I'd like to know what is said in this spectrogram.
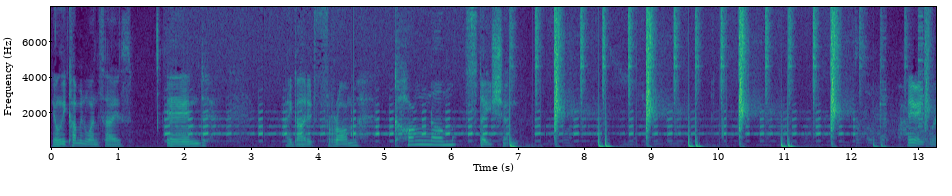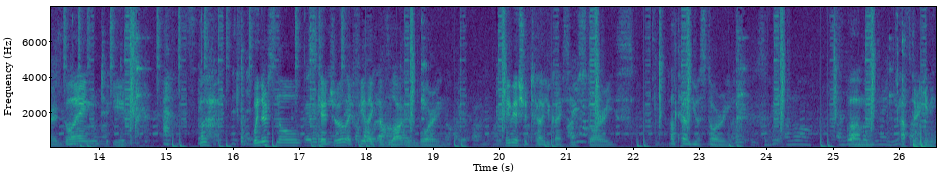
They only come in one size. And I got it from Gangnam Station. Anyway, we're going to eat. when there's no schedule, I feel like the vlog is boring. Maybe I should tell you guys some stories. I'll tell you a story um, after eating.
